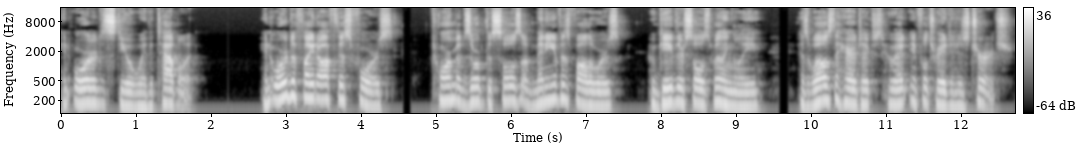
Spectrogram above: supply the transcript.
in order to steal away the tablet. In order to fight off this force, Torm absorbed the souls of many of his followers who gave their souls willingly, as well as the heretics who had infiltrated his church.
